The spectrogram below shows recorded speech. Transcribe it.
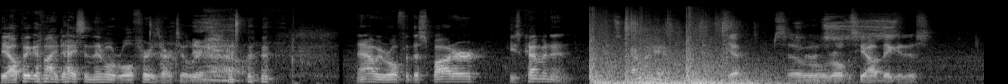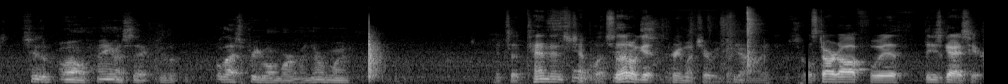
Yeah, I'll pick up my dice and then we'll roll for his artillery. Yeah. now we roll for the spotter. He's coming in. It's coming in. Yep. So we'll roll to see how big it is. See the. Well, hang on a sec. The, well, that's pre bombardment. Never mind. It's a 10 inch template, so that'll get pretty much everything. Yeah. We'll start off with these guys here.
